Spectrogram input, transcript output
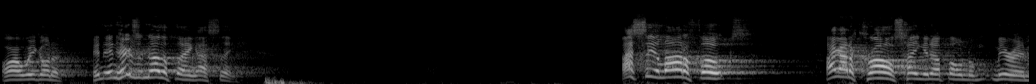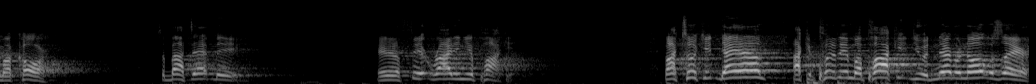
Or are we going to and, and here's another thing I see I see a lot of folks. I got a cross hanging up on the mirror in my car. It's about that big. And it'll fit right in your pocket. If I took it down, I could put it in my pocket, you would never know it was there.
